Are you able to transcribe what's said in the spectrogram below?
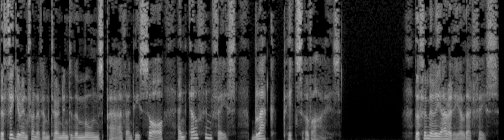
The figure in front of him turned into the moon's path, and he saw an elfin face, black pits of eyes. The familiarity of that face,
